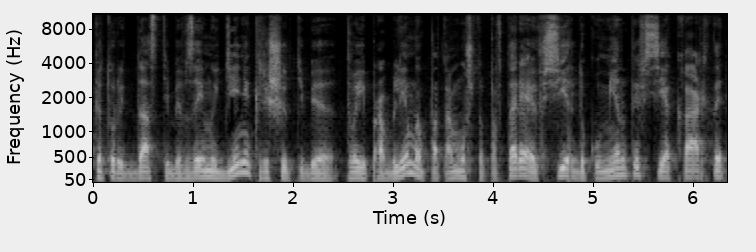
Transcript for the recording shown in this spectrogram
который даст тебе взаймы денег, решит тебе твои проблемы, потому что, повторяю, все документы, все карты,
